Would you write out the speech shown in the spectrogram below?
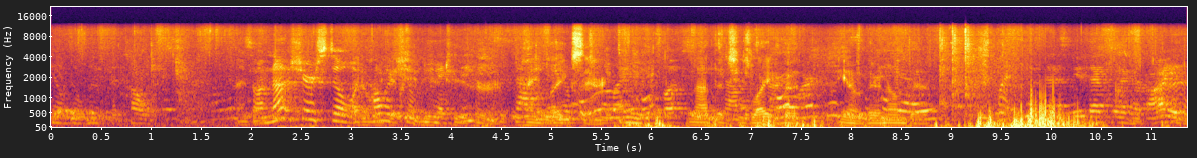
he'll dilute the color. So I'm not sure still I what don't wanna color she'll too be. near I to think her she's a hind stallion. legs there. But Not that she's she's light, but, you know, they're known to, that's, that's why her eye is a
